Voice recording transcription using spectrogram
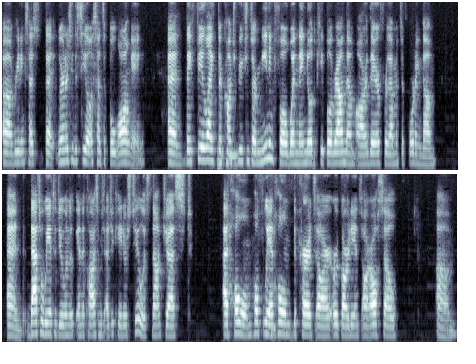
uh, reading says that learners need to feel a sense of belonging, and they feel like their mhm. contributions are meaningful when they know the people around them are there for them and supporting them. And that's what we have to do in the in the classroom as educators too. It's not just at home. Hopefully, at home, the parents are or guardians are also um,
